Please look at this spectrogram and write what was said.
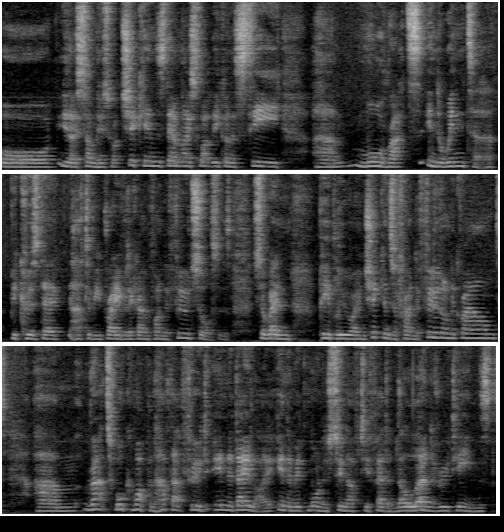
or you know, someone who's got chickens, they're most likely going to see um, more rats in the winter because they have to be braver to go and find the food sources. So when people who own chickens are finding food on the ground, Um, rats will come up and have that food in the daylight, in the mid morning, soon after you fed them. They'll learn the routines,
